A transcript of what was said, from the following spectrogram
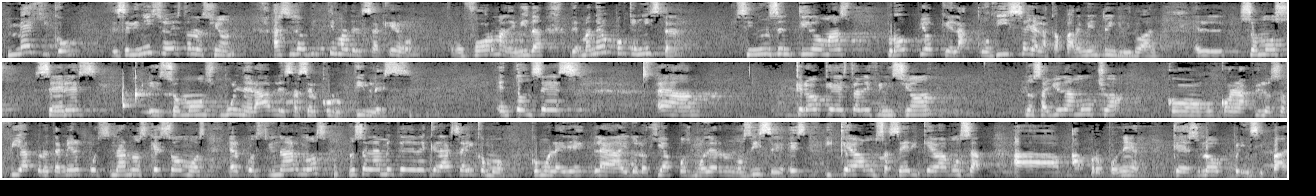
México, desde el inicio de esta nación, ha sido víctima del saqueo como forma de vida de manera oportunista, sin un sentido más propio que la codicia y el acaparamiento individual. El, somos seres, eh, somos vulnerables a ser corruptibles. Entonces, um, creo que esta definición nos ayuda mucho con, con, la filosofía, pero también el cuestionarnos qué somos, el cuestionarnos no solamente debe quedarse ahí como, como la, la ideología posmoderna nos dice, es y qué vamos a hacer y qué vamos a, a, a proponer, que es lo principal.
